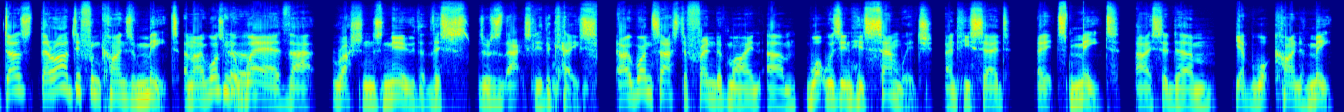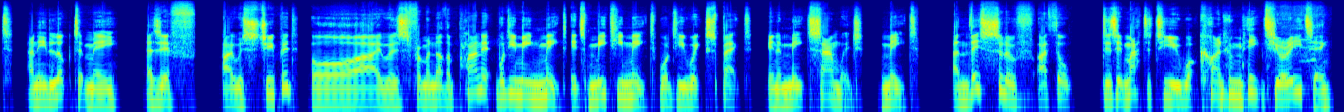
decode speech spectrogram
does, there are different kinds of meat, and I wasn't aware that Russians knew that this was actually the case. I once asked a friend of mine um, what was in his sandwich, and he said, It's meat. I said, um, Yeah, but what kind of meat? And he looked at me as if I was stupid or I was from another planet. What do you mean meat? It's meaty meat. What do you expect in a meat sandwich? Meat. And this sort of, I thought, does it matter to you what kind of meat you're eating?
